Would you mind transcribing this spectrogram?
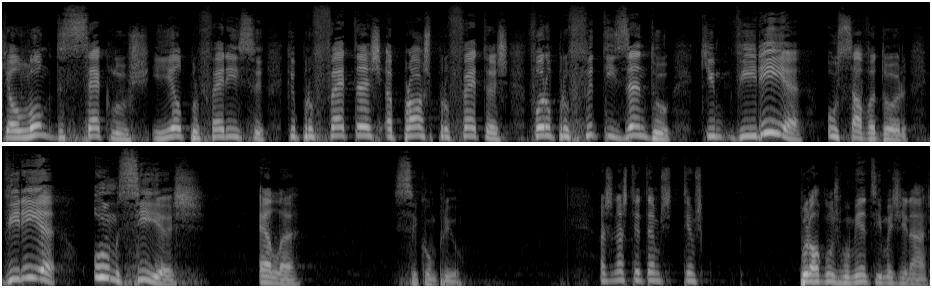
que ao longo de séculos, e ele profere isso, que profetas após profetas foram profetizando que viria o Salvador, viria o Messias, ela se cumpriu. Mas nós tentamos, temos por alguns momentos imaginar,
